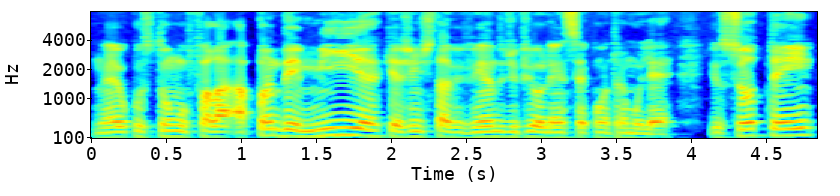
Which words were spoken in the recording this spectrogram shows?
né? eu costumo falar a pandemia que a gente está vivendo de violência contra a mulher. E o senhor tem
